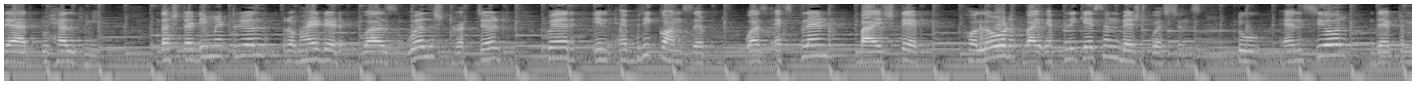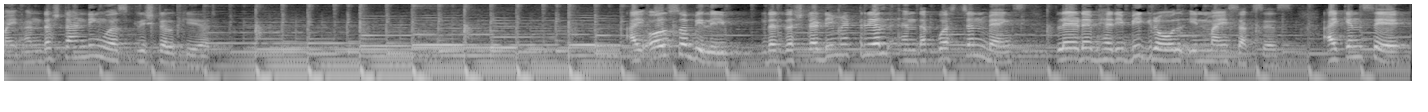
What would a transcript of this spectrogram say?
there to help me. The study material provided was well structured, where in every concept was explained by step followed by application based questions to ensure that my understanding was crystal clear. I also believe that the study material and the question banks played a very big role in my success. I can say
